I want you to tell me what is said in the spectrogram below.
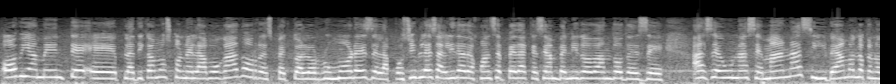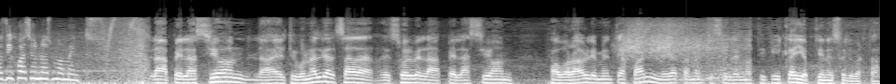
obviamente, eh, platicamos con el abogado respecto a los rumores de la posible salida de Juan Cepeda que se han venido dando desde hace unas semanas y veamos lo que nos dijo hace unos momentos. La apelación, el Tribunal de Alzada resuelve la apelación favorablemente a Juan, inmediatamente se le notifica y obtiene su libertad.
